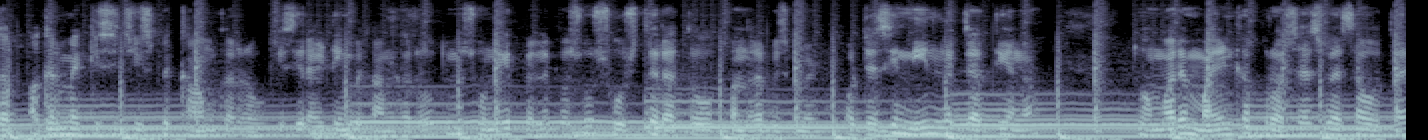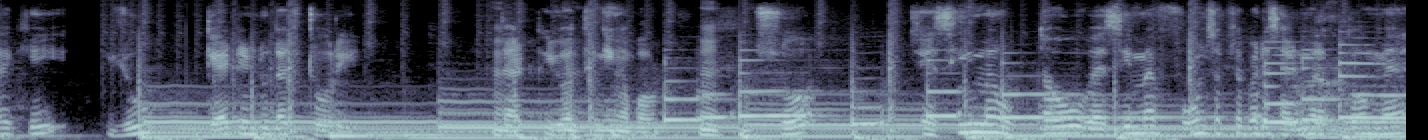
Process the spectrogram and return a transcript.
मतलब अगर मैं किसी चीज़ पे काम कर रहा हूँ किसी राइटिंग पे काम कर रहा हूँ तो मैं सोने के पहले बस वो सोचते रहता हूँ पंद्रह बीस मिनट। और जैसी नींद लग जाती है ना तो हमारे माइंड का प्रोसेस वैसा होता है कि you get into that story that you are thinking about हम्म। सो जैसे ही मैं उठता हूँ वैसे ही मैं फ़ोन सबसे पहले साइड में रखता हूँ मैं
